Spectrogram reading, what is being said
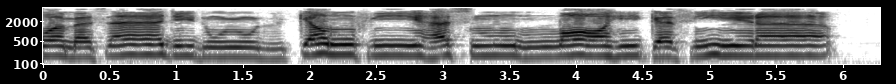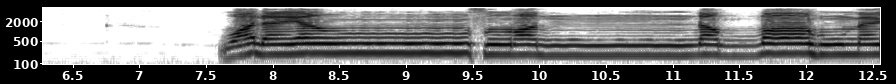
ومساجد يذكر فيها اسم الله كثيرا ولينصرن الله من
